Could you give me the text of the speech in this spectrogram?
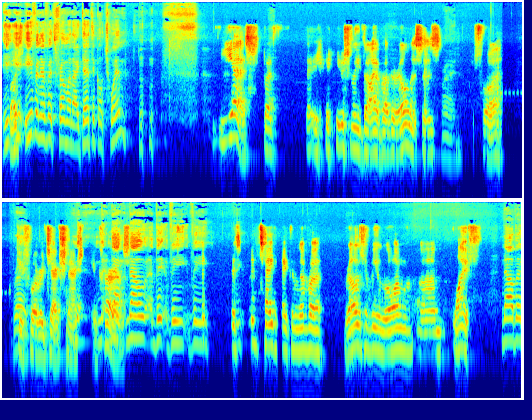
E- but, even if it's from an identical twin? yes, but they usually die of other illnesses right. before, right. before rejection actually occurs. Now, now the, the, the, this could take, they can live a relatively long um, life. Now, the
